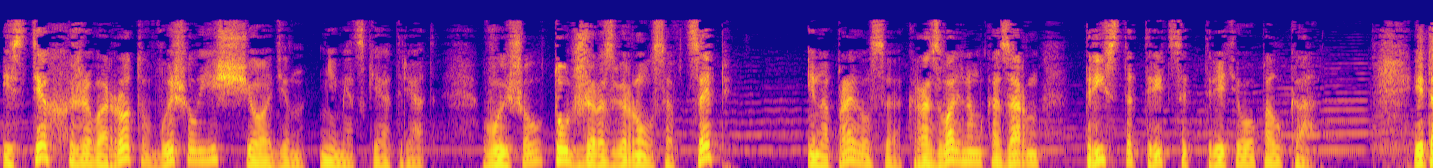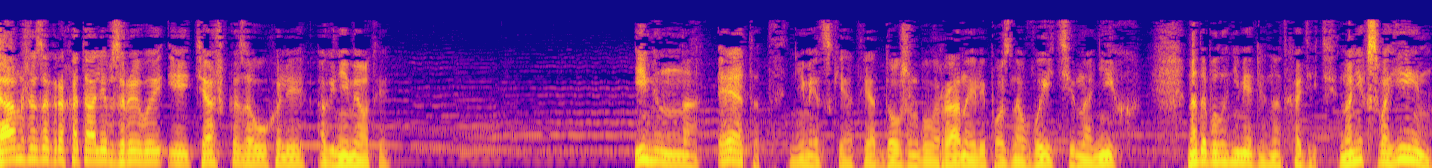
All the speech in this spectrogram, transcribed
из тех же ворот вышел еще один немецкий отряд. Вышел, тут же развернулся в цепь и направился к развалинам казарм 333-го полка. И там же загрохотали взрывы и тяжко заухали огнеметы. Именно этот немецкий отряд должен был рано или поздно выйти на них. Надо было немедленно отходить, но не к своим,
